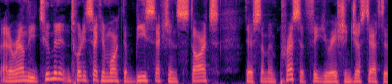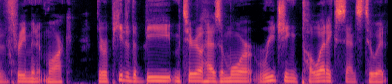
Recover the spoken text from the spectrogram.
At around the 2 minute and 20 second mark, the B section starts. There's some impressive figuration just after the 3 minute mark. The repeat of the B material has a more reaching poetic sense to it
